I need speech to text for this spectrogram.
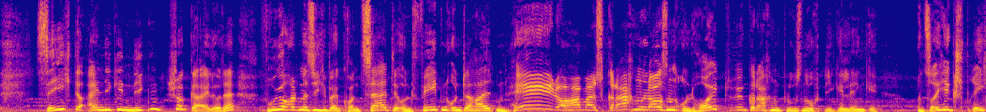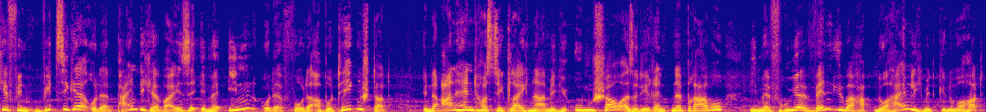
Sehe ich da einige nicken? Schon geil, oder? Früher hat man sich über Konzerte und Fäden unterhalten. Hey, da haben wir es krachen lassen. Und heute krachen bloß noch die Gelenke. Und solche Gespräche finden witziger oder peinlicherweise immer in oder vor der Apotheken statt. In der Anhand hast du die gleichnamige Umschau, also die Rentner Bravo, die man früher, wenn überhaupt, nur heimlich mitgenommen hat.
